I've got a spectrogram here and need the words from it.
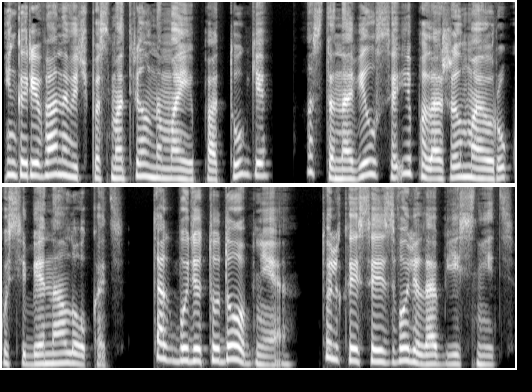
Игорь Иванович посмотрел на мои потуги, остановился и положил мою руку себе на локоть. «Так будет удобнее», только и соизволила объяснить.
